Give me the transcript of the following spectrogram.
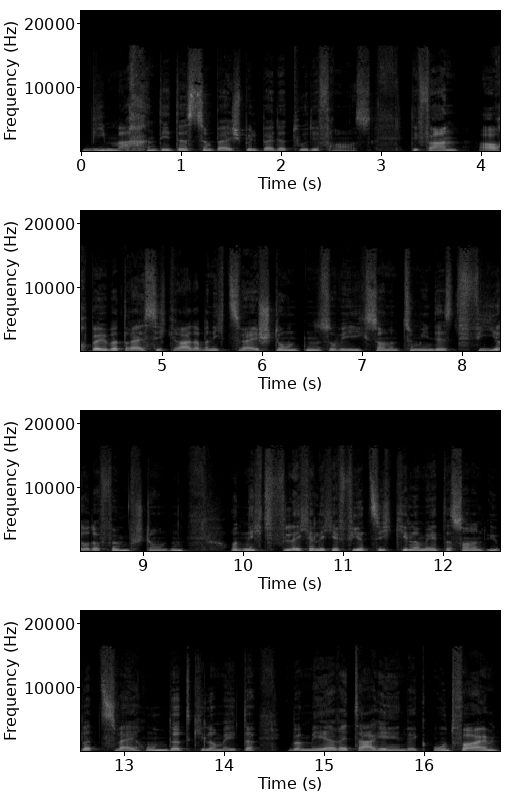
wie machen die das zum Beispiel bei der Tour de France? Die fahren auch bei über 30 Grad, aber nicht zwei Stunden, so wie ich, sondern zumindest vier oder fünf Stunden. Und nicht lächerliche 40 Kilometer, sondern über 200 Kilometer über mehrere Tage hinweg. Und vor allem,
